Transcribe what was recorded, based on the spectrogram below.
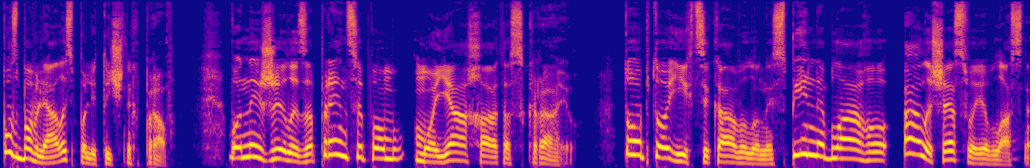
позбавлялись політичних прав. Вони жили за принципом Моя хата з краю. Тобто їх цікавило не спільне благо, а лише своє власне.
